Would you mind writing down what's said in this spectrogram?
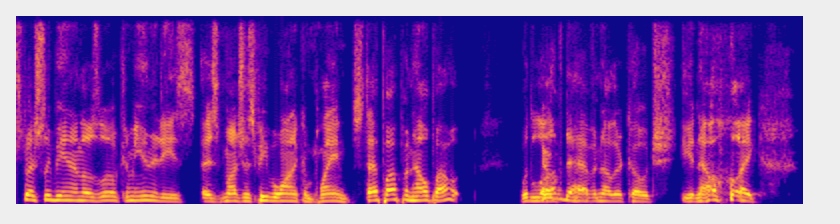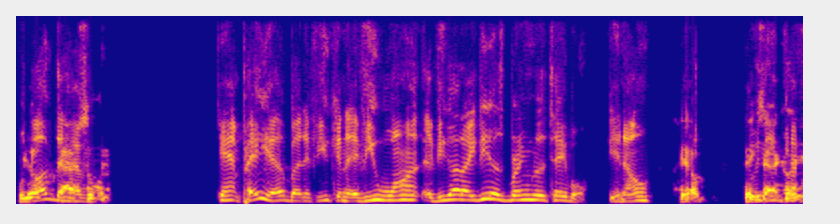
especially being in those little communities, as much as people want to complain, step up and help out. Would Yep. love to have another coach, you know, like would Yep, love to have absolutely. can't pay you, but if you can, if you want, if you got ideas, bring them to the table, you know? Need Exactly.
